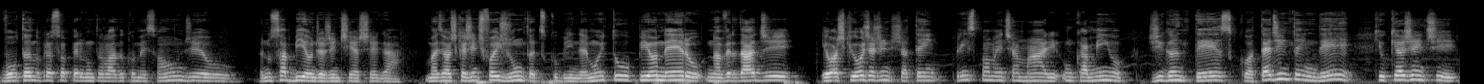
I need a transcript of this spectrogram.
voltando para sua pergunta lá do começo, onde eu. Eu não sabia onde a gente ia chegar. Mas eu acho que a gente foi junta descobrindo. É muito pioneiro. Na verdade, eu acho que hoje a gente já tem, principalmente a Mari, um caminho gigantesco, até de entender que o que a gente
